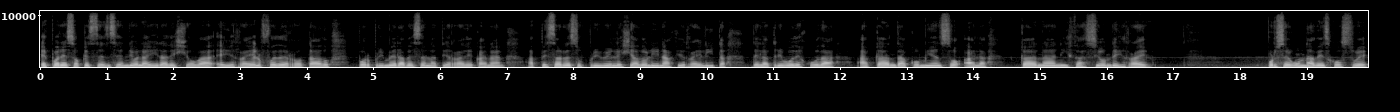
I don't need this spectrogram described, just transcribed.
Es por eso que se encendió la ira de Jehová e Israel fue derrotado por primera vez en la tierra de Canaán, a pesar de su privilegiado linaje israelita de la tribu de Judá. Acá da comienzo a la cananización de Israel. Por segunda vez Josué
